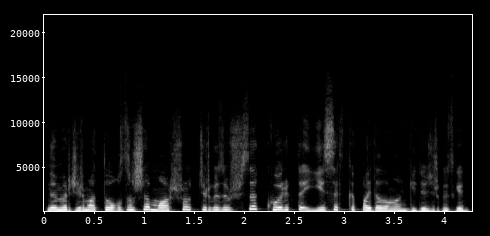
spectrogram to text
нөмір жиырма тоғызыншы маршрут жүргізушісі көлікті есірткі пайдаланған күйде жүргізген.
